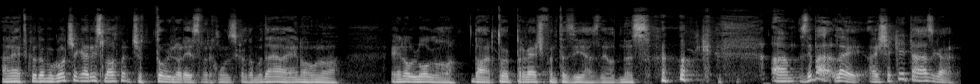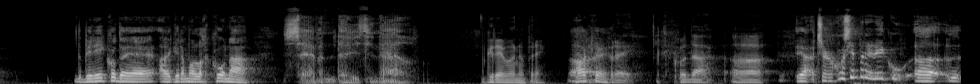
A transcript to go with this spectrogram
A Ne, tako da mogoče ga res lahko, če to bi bilo res vrhunsko, da mu dajo eno, eno, eno vlogo. Da, to je preveč fantazija zdaj od nas. um, zdaj pa, lej, a je še kaj tazga, da bi rekel, da je, ali gremo lahko na Seven Days in Hell. Gremo naprej. Okay. Prej. Tako da. Uh, Ja, če kako si prej rekel, uh,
